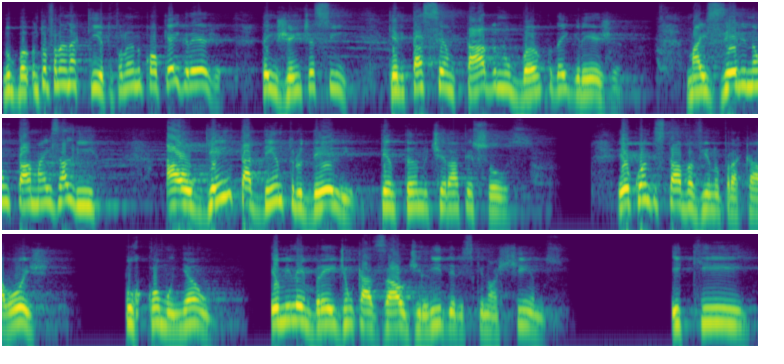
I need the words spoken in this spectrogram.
no banco. Não estou falando aqui, estou falando em qualquer igreja. Tem gente assim que ele está sentado no banco da igreja, mas ele não está mais ali. Alguém está dentro dele tentando tirar pessoas. Eu, quando estava vindo para cá hoje, por comunhão, eu me lembrei de um casal de líderes que nós tínhamos e que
